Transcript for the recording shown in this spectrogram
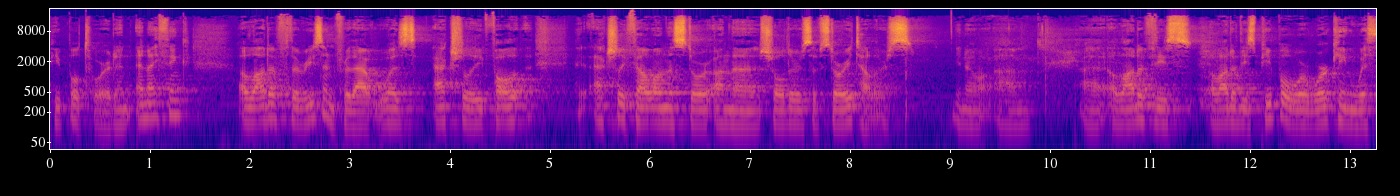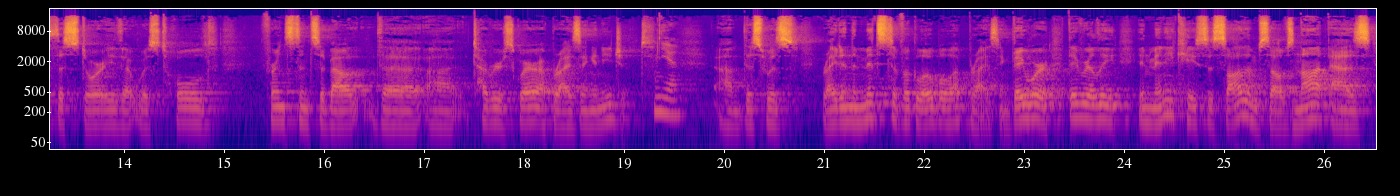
people toward. And and I think a lot of the reason for that was actually fall actually fell on the store on the shoulders of storytellers. You know. Um, uh, a lot of these, a lot of these people were working with the story that was told for instance, about the uh, Tahrir Square uprising in Egypt. Yeah. Um, this was right in the midst of a global uprising. They were, they really, in many cases, saw themselves not as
